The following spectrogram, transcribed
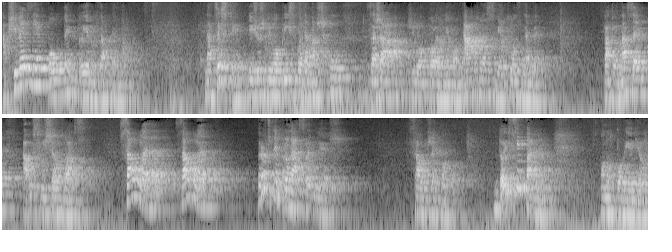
a přivez je v poutech do Jeruzaléma. Na cestě, když už bylo blízko Damašku, zažážilo kolem něho náhle světlo z nebe. Padl na zem a uslyšel hlas. Saule, Saule, proč nepronásleduješ? Saul řekl, kdo jsi, pane? On odpověděl,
